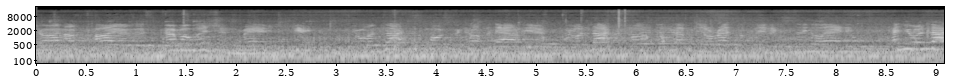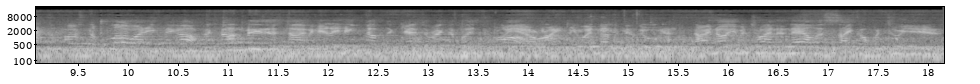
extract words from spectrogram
John, I'm tired demolition man shit. You are not supposed to come down here. You are not supposed to attempt the arrest of Phoenix single-handed. And you are not supposed to blow anything up. It's not me this time, Haley. He dumped the gas right the place to blow. Oh, yeah, right. You had nothing to do with it. Now, I know you've been trying to nail this psycho for two years.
